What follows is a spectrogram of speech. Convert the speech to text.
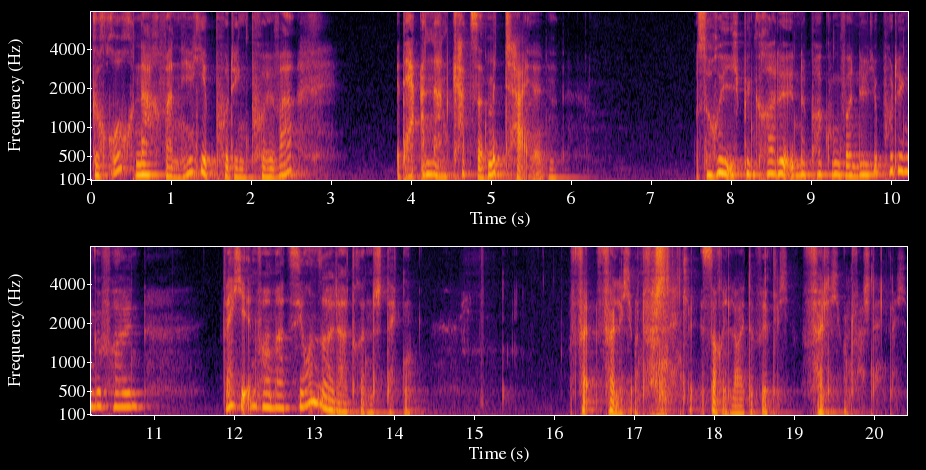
Geruch nach Vanillepuddingpulver der anderen Katze mitteilen? Sorry, ich bin gerade in eine Packung Vanillepudding gefallen. Welche Information soll da drin stecken? V völlig unverständlich. Sorry, Leute, wirklich völlig unverständlich.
